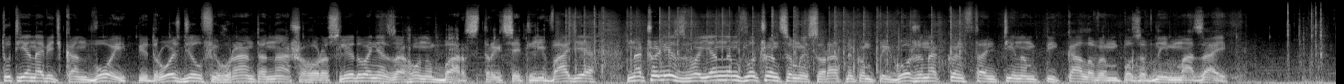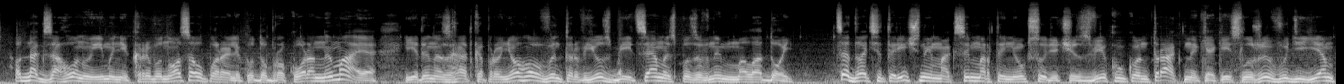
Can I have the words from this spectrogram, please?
Тут є навіть конвой, підрозділ фігуранта нашого розслідування загону Барс 30 Лівадія на чолі з воєнним злочинцем і соратником Пригожина Константином Пікаловим, позивний Мазай. Однак загону імені Кривоноса у переліку Доброкора немає. Єдина згадка про нього в інтерв'ю з бійцем із позивним Молодой. Це 20-річний Максим Мартинюк, судячи з віку, контрактник, який служив водієм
